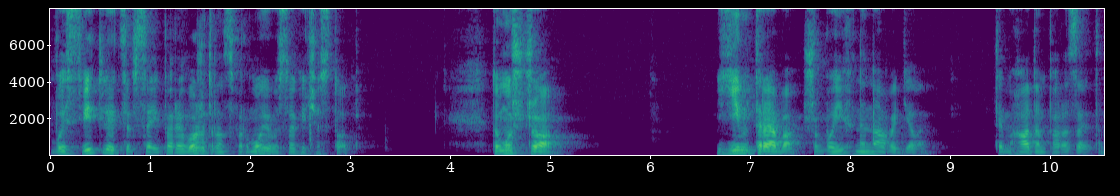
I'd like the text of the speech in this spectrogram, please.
Висвітлюю це все і перевожу, трансформую високі частоти. Тому що їм треба, щоб ви їх ненавиділи тим гадам-паразитам.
